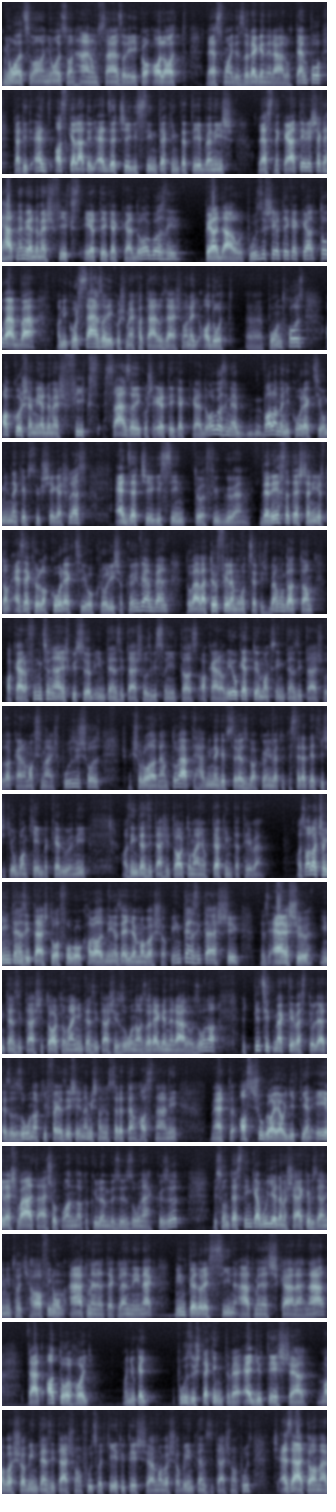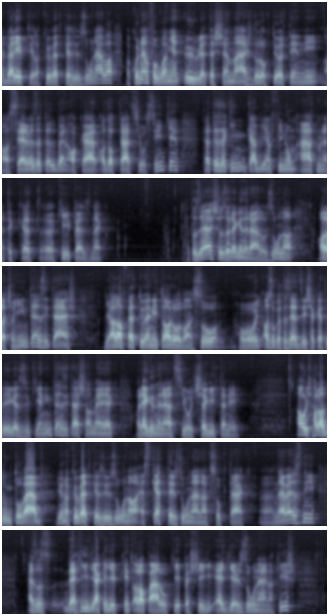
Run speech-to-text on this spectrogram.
80-83%-a alatt lesz majd ez a regeneráló tempó. Tehát itt edz, azt kell látni, hogy edzettségi szint tekintetében is lesznek eltérések, tehát nem érdemes fix értékekkel dolgozni, például pulzusértékekkel, továbbá, amikor százalékos meghatározás van egy adott ponthoz, akkor sem érdemes fix százalékos értékekkel dolgozni, mert valamennyi korrekció mindenképp szükséges lesz, edzettségi szinttől függően. De részletesen írtam ezekről a korrekciókról is a könyvemben, továbbá többféle módszert is bemutattam, akár a funkcionális küszöb intenzitáshoz viszonyítasz, akár a VO2 max intenzitáshoz, akár a maximális pulzushoz, még sorolhatnám tovább, tehát mindenképp szerezd be a könyvet, hogyha szeretnél egy kicsit jobban képbe kerülni az intenzitási tartományok tekintetében. Az alacsony intenzitástól fogok haladni az egyre magasabb intenzitásig, az első intenzitási tartomány, intenzitási zóna az a regeneráló zóna. Egy picit megtévesztő lehet ez a zóna kifejezés, én nem is nagyon szeretem használni, mert azt sugalja, hogy itt ilyen éles váltások vannak a különböző zónák között, viszont ezt inkább úgy érdemes elképzelni, mintha finom átmenetek lennének, mint például egy szín átmenet skálánál. Tehát attól, hogy mondjuk egy pulzus tekintve egy ütéssel magasabb intenzitáson futsz, vagy két ütéssel magasabb intenzitáson futsz, és ezáltal már beléptél a következő zónába, akkor nem fog valamilyen őrületesen más dolog történni a szervezetedben, akár adaptáció szintjén, tehát ezek inkább ilyen finom átmeneteket képeznek. Tehát az első az a regeneráló zóna, alacsony intenzitás, Ugye alapvetően itt arról van szó, hogy azokat az edzéseket végezzük ilyen intenzitással, amelyek a regenerációt segítenék. Ahogy haladunk tovább, jön a következő zóna, ezt kettes zónának szokták nevezni, ez az, de hívják egyébként alapálló képességi egyes zónának is.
